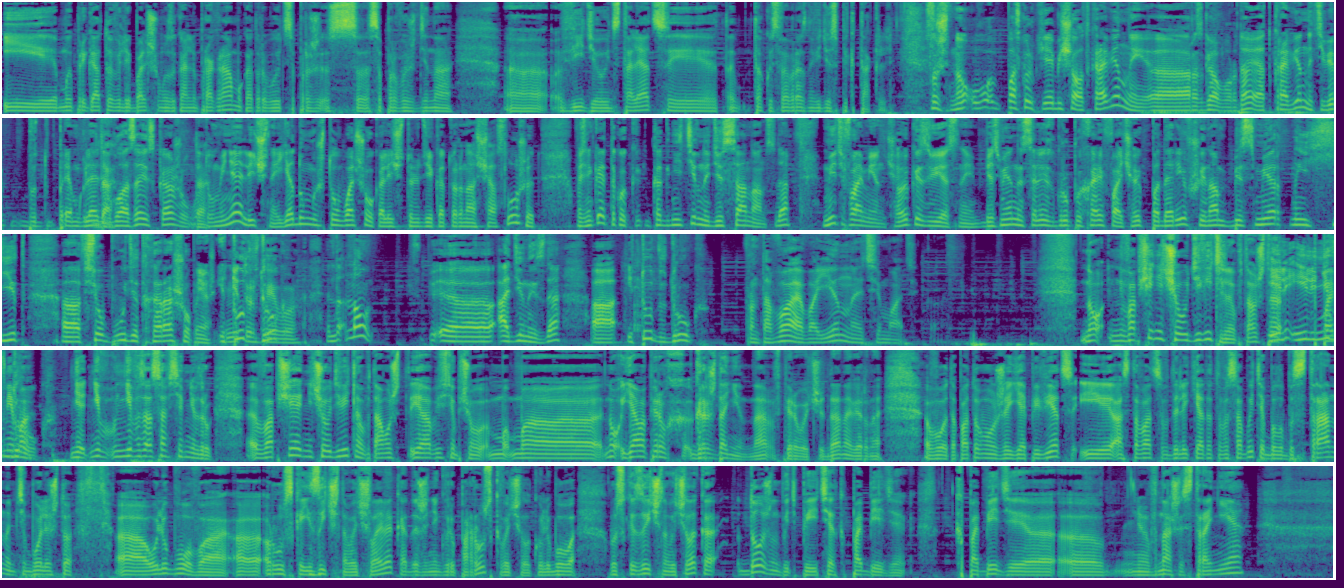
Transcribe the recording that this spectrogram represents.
И мы приготовили большую музыкальную программу, которая будет сопровождена э, видеоинсталляцией, такой своеобразный видеоспектакль. Слушай, ну, поскольку я обещал откровенный э, разговор, да, и откровенно тебе прям глядя да. в глаза и скажу. Да. Вот у меня лично, я думаю, что у большого количества людей, которые нас сейчас слушают, возникает такой когнитивный диссонанс, да. Митя Фомин, человек известный, бессменный солист группы Hi-Fi, человек, подаривший нам бессмертный хит э, «Все все будет хорошо, понимаешь? И Не тут вдруг, его. ну, э, один из, да, а, и тут вдруг фронтовая военная тематика. Но вообще ничего удивительного, потому что... Или, или не помимо... вдруг. Нет, не, не, совсем не вдруг. Вообще ничего удивительного, потому что... Я объясню, почему. М- м- ну, я, во-первых, гражданин, да, в первую очередь, да, наверное. Вот, а потом уже я певец, и оставаться вдалеке от этого события было бы странным, тем более, что э, у любого э, русскоязычного человека, я даже не говорю про русского человека, у любого русскоязычного человека должен быть пиетет к победе к победе э, в нашей стране, Э,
